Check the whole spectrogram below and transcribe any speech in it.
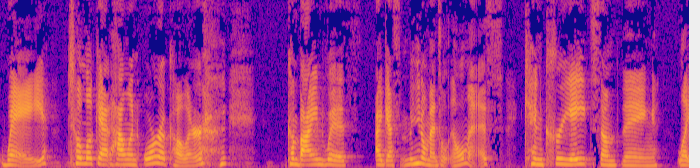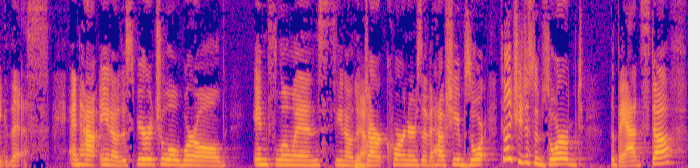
way to look at how an aura color combined with, I guess, you know, mental illness can create something like this. And how, you know, the spiritual world influence, you know, the Yeah. dark corners of it, how she absorbed, I feel like she just absorbed the bad stuff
